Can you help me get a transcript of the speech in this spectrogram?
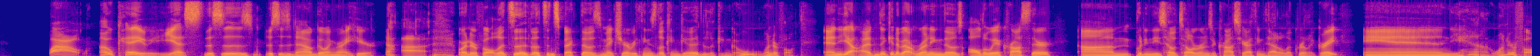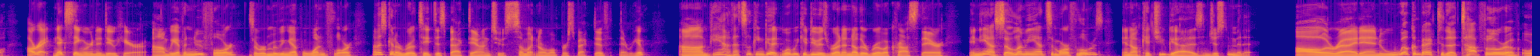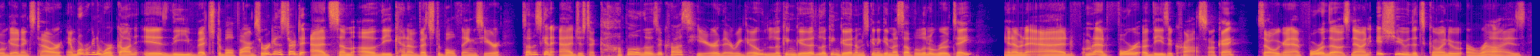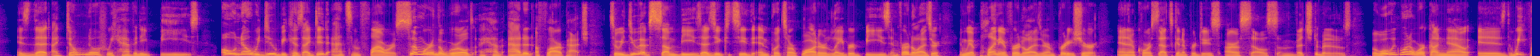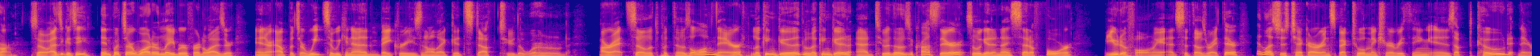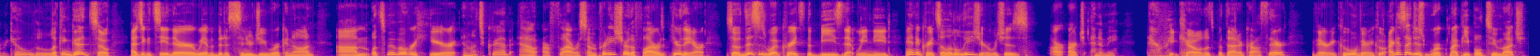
Wow. Okay. Yes, this is this is now going right here. wonderful. Let's uh, let's inspect those and make sure everything is looking good. Looking oh wonderful. And yeah, I'm thinking about running those all the way across there. Um, putting these hotel rooms across here. I think that'll look really great. And yeah, wonderful. All right, next thing we're gonna do here, um, we have a new floor, so we're moving up one floor. I'm just gonna rotate this back down to somewhat normal perspective. There we go. Um, yeah, that's looking good. What we could do is run another row across there. And yeah, so let me add some more floors and I'll catch you guys in just a minute. All right, and welcome back to the top floor of Organics Tower. And what we're gonna work on is the vegetable farm. So we're gonna start to add some of the kind of vegetable things here. So I'm just gonna add just a couple of those across here. There we go, looking good, looking good. I'm just gonna give myself a little rotate and I'm gonna add, I'm gonna add four of these across, okay? So we're gonna add four of those. Now an issue that's going to arise is that I don't know if we have any bees. Oh no, we do because I did add some flowers. Somewhere in the world, I have added a flower patch. So we do have some bees. As you can see, the inputs are water, labor, bees, and fertilizer. And we have plenty of fertilizer, I'm pretty sure. And of course, that's going to produce ourselves some vegetables. But what we want to work on now is the wheat farm. So as you can see, inputs are water, labor, fertilizer, and our outputs are wheat. So we can add bakeries and all that good stuff to the world. All right, so let's put those along there. Looking good, looking good. Add two of those across there. So we'll get a nice set of four. Beautiful. We set those right there. And let's just check our inspect tool, make sure everything is up to code. There we go, looking good. So as you can see there, we have a bit of synergy working on. Um, let's move over here and let's grab out our flowers. So I'm pretty sure the flowers, here they are. So this is what creates the bees that we need. And it creates a little leisure, which is our arch enemy. There we go. Let's put that across there. Very cool, very cool. I guess I just worked my people too much.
